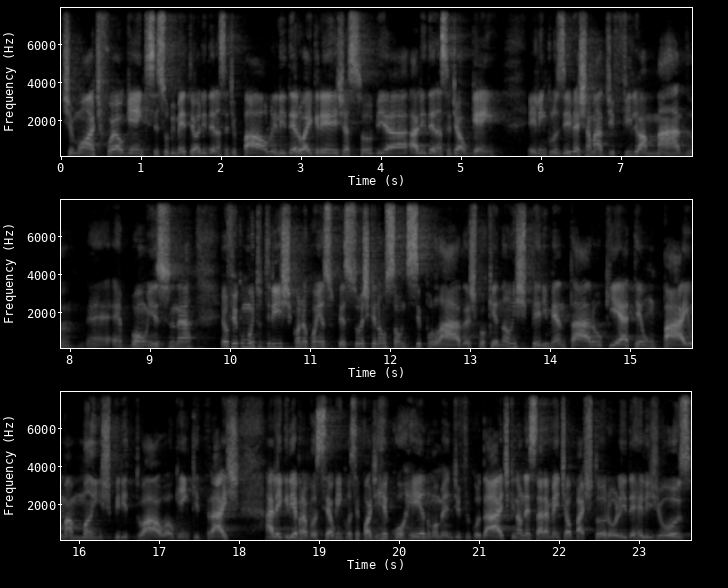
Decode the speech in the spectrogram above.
Timóteo foi alguém que se submeteu à liderança de Paulo e liderou a igreja sob a, a liderança de alguém. Ele, inclusive, é chamado de filho amado. É, é, bom isso, né? Eu fico muito triste quando eu conheço pessoas que não são discipuladas, porque não experimentaram o que é ter um pai, uma mãe espiritual, alguém que traz alegria para você, alguém que você pode recorrer no momento de dificuldade, que não necessariamente é o pastor ou o líder religioso.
